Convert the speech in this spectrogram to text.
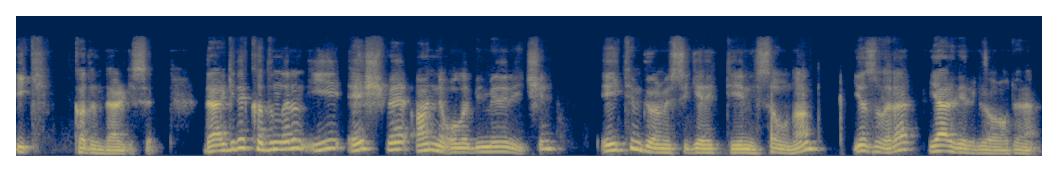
İlk kadın dergisi. Dergide kadınların iyi eş ve anne olabilmeleri için eğitim görmesi gerektiğini savunan yazılara yer veriliyor o dönem.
